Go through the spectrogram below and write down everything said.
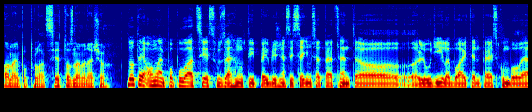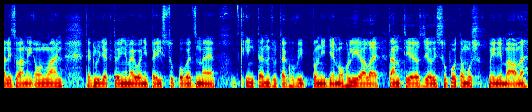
online populácie, to znamená čo? Do tej online populácie sú zahnutí približne asi 70% e, ľudí, lebo aj ten preskum bol realizovaný online, tak ľudia, ktorí nemajú ani prístup povedzme k internetu, tak ho vyplniť nemohli, ale tam tie rozdiely sú potom už minimálne.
